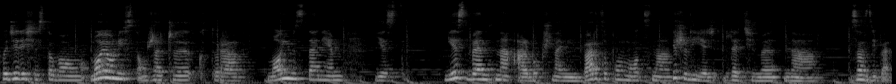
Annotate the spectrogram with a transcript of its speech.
podzielę się z Tobą moją listą rzeczy, która moim zdaniem jest niezbędna albo przynajmniej bardzo pomocna, jeżeli je- lecimy na Zanzibar.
